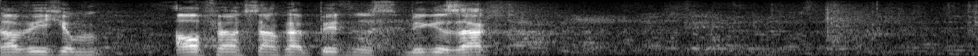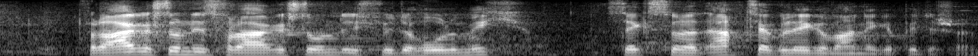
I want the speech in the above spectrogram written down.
Darf ich um Aufmerksamkeit bitten? Wie gesagt, Fragestunde ist Fragestunde. Ich wiederhole mich. 680, Herr Kollege Warnecke, bitte schön.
